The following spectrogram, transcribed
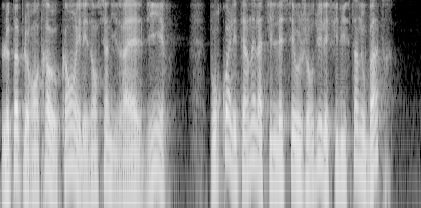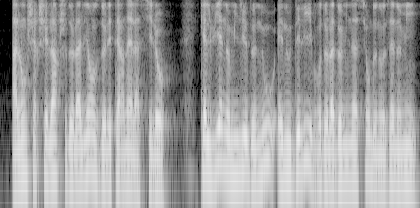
Le peuple rentra au camp et les anciens d'Israël dirent pourquoi l'Éternel a-t-il laissé aujourd'hui les Philistins nous battre? Allons chercher l'arche de l'alliance de l'Éternel à Silo, qu'elle vienne au milieu de nous et nous délivre de la domination de nos ennemis.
